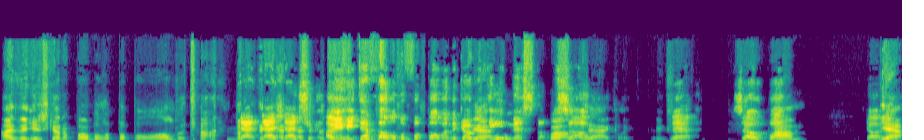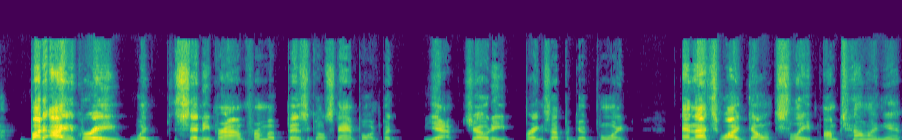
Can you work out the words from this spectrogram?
I think he's going to fumble the football all the time. that, that, that's. I mean, he did fumble the football when Nakobe yeah. Dean missed him. Well, so, exactly. Exactly. Yeah. So, but. Um, yeah, but I agree with Sydney Brown from a physical standpoint. But yeah, Jody brings up a good point, and that's why don't sleep. I'm telling you,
